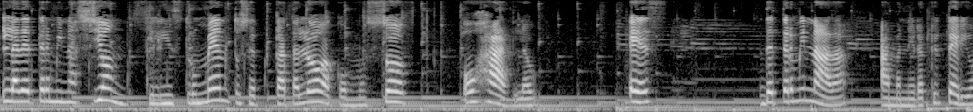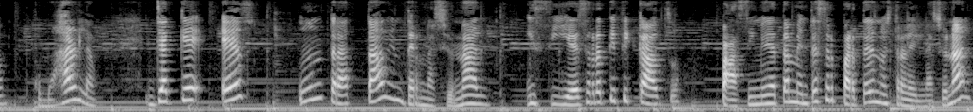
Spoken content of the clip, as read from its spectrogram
la determinación si el instrumento se cataloga como soft o hard law es determinada a manera criterio como hard law, ya que es un tratado internacional y si es ratificado pasa inmediatamente a ser parte de nuestra ley nacional.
